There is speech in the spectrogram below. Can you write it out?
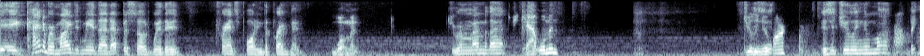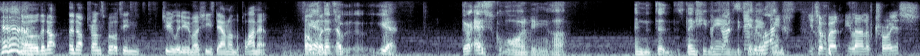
it kind of reminded me of that episode where they're transporting the pregnant woman. Do you remember that? Catwoman. Julie Is? Newmar. Is it Julie Newmar? Yeah. No, they're not. They're not transporting Julie Newmar. She's down on the planet. Oh, yeah, but that's that- what- yeah. They're escorting her, and th- then she They're named the kid her after. life. You talk about Elaan of Troyius?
